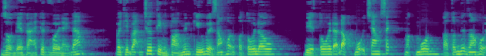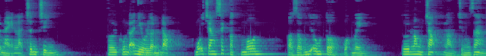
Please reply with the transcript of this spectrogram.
Rồi bé gái tuyệt vời này đáp, vậy thì bạn chưa tìm tòi nghiên cứu về giáo hội của tôi đâu, vì tôi đã đọc mỗi trang sách mặc môn và tôi biết giáo hội này là chân chính. Tôi cũng đã nhiều lần đọc mỗi trang sách mặc môn và giống như ông tổ của mình, tôi long trọng làm chứng rằng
